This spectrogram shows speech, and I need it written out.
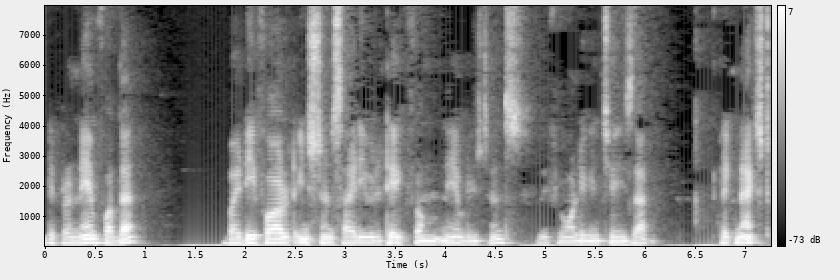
different name for that. By default instance ID will take from named instance. If you want you can change that. Click next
